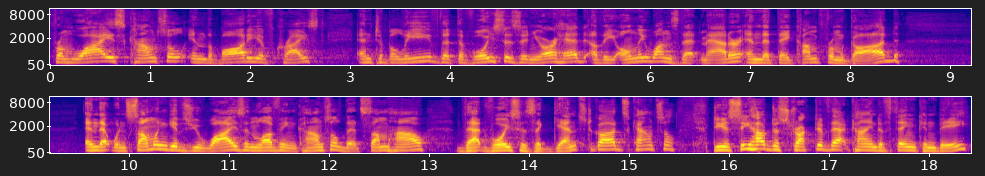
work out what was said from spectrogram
from wise counsel in the body of Christ and to believe that the voices in your head are the only ones that matter and that they come from God, and that when someone gives you wise and loving counsel, that somehow that voice is against God's counsel? Do you see how destructive that kind of thing can be?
